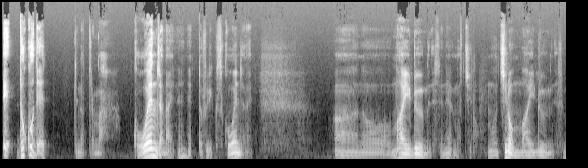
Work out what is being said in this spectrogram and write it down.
えどこで？ってなったらまあ公園じゃないね。ネットフリックス公園じゃない。あのマイルームですよね。もちろん。もちろんマイルームですよ。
